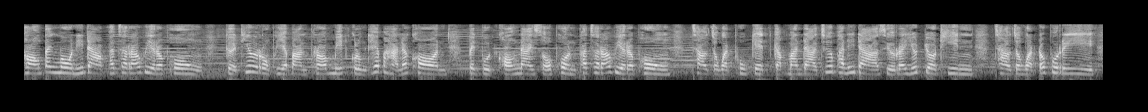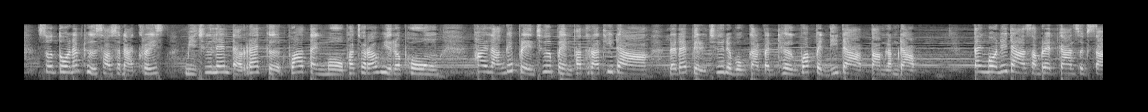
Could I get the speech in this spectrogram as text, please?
ของแตงโมนิดาพัชรวีรพงศ์เกิดที่โรงพยาบาลพร้อมมิตรกรุงเทพมหานคร เป็นบุตรของนายโสพลพัชรวีรพงศ์ชาวจังหวัดภูเก็ต กับมารดาชื่อพนิดาศิรยุทธโยธิน ชาวจังหวัดลบบุรี ส่วนตัวนับถือศาสนาคริสต์มีชื่อเล่นแต่แรกเกิดว่าแตงโมพัชรวีรพงศ์ภายหลังได้เปลี่ยนชื่อเป็นพัทรธิดา และได้เปลี่ยนชื่อในวงการบันเทิงว่าเป็นนิดาตามลำดับ ตงโมนิดาสำเร็จการศึกษา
